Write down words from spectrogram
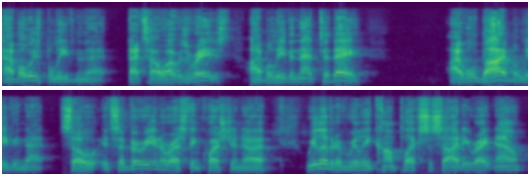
I've always believed in that. That's how I was raised. I believe in that today. I will die believing that. So it's a very interesting question. Uh, we live in a really complex society right now.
